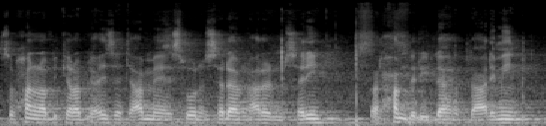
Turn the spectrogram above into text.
Subhan rabbike rabbil izzeti amma yasifun. Selamun alel murselin. Velhamdülillahi rabbil alemin.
